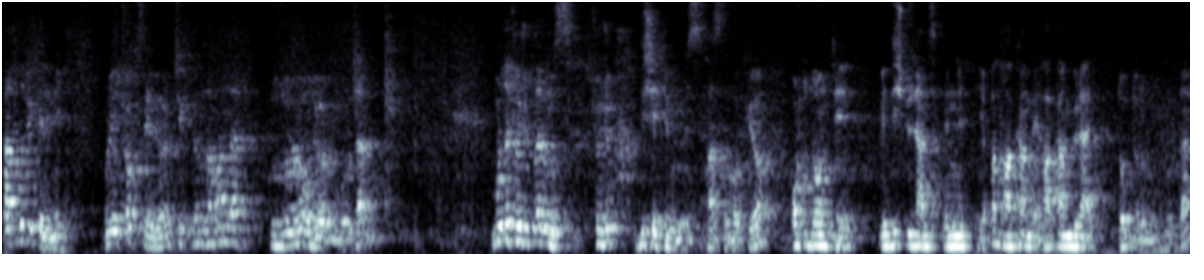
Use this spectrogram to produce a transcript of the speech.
tatlı bir klinik. Burayı çok seviyorum. Çıktığım zaman da huzurlu oluyorum burada. Burada çocuklarımız, çocuk diş hekimimiz hasta bakıyor. Ortodonti ve diş düzensizliklerini yapan Hakan Bey, Hakan Gürel doktorumuz burada.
